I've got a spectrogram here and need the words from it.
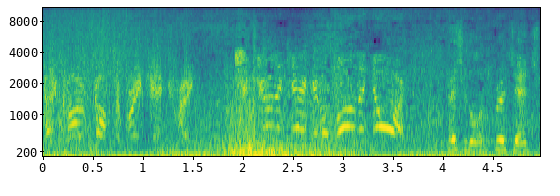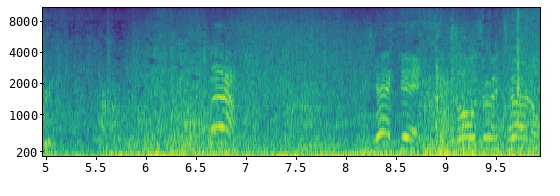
They closed off the bridge entry! And we'll blow the door! Visual on bridge entry. Check it. Controls are internal.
